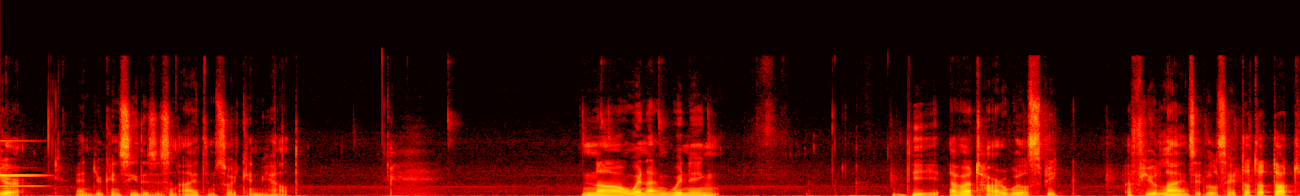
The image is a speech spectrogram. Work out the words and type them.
here. And you can see this is an item, so it can be held. Now when I'm winning, the avatar will speak a few lines. It will say dot dot dot.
